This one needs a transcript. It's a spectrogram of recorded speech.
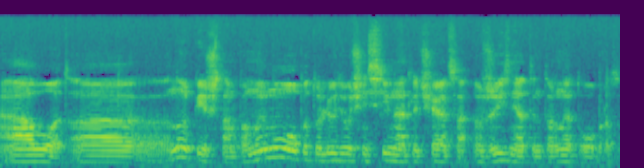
А, вот. А, ну, пишет там, по моему опыту, люди очень сильно отличаются в жизни от интернет-образа.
